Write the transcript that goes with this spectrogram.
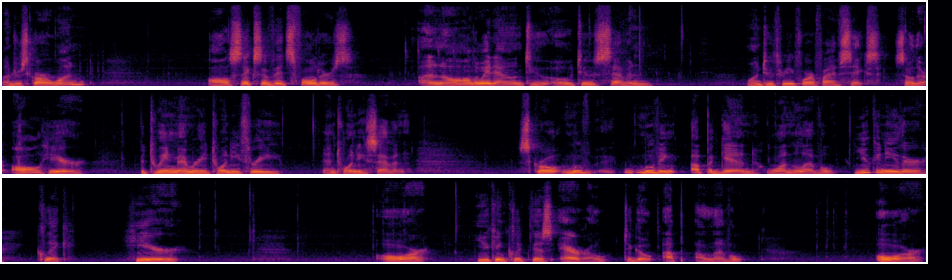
underscore 1, all six of its folders, and all the way down to 027 1, 2, 3, 4, 5, 6. So they're all here between memory 23 and 27. Scroll, move, moving up again one level, you can either click here or you can click this arrow to go up a level or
